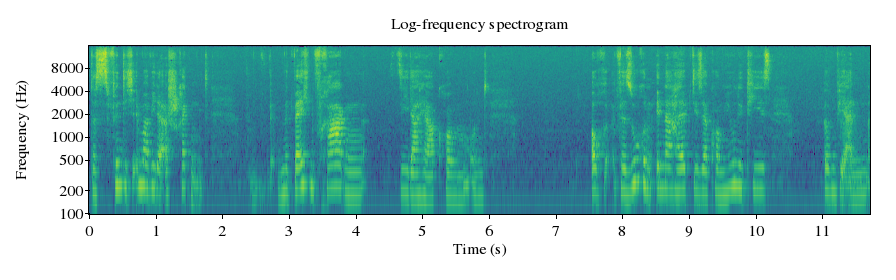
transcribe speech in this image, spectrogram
das finde ich immer wieder erschreckend, mit welchen Fragen sie daherkommen und auch versuchen innerhalb dieser Communities irgendwie ein,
